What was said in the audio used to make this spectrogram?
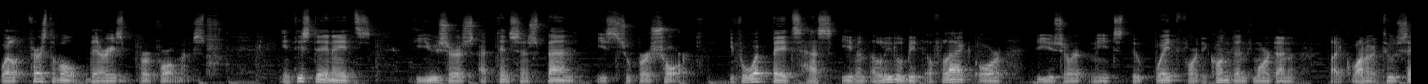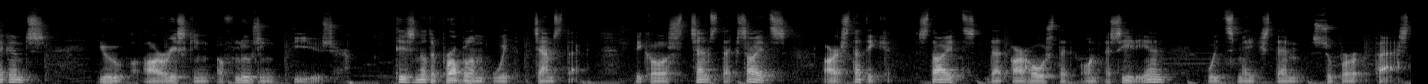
Well, first of all, there is performance. In this day and age, the user's attention span is super short. If a web page has even a little bit of lag or the user needs to wait for the content more than like one or two seconds, you are risking of losing the user. This is not a problem with Jamstack, because Jamstack sites are static sites that are hosted on a CDN, which makes them super fast.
